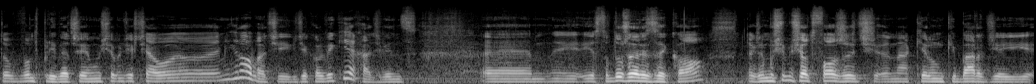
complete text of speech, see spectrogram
to wątpliwe, czy mu się będzie chciało e, emigrować i gdziekolwiek jechać, więc e, jest to duże ryzyko. Także musimy się otworzyć na kierunki bardziej e,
